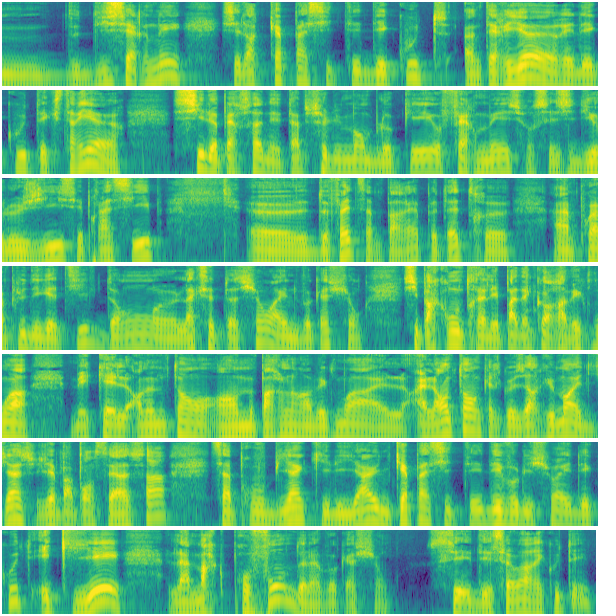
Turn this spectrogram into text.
discerner, c'est leur capacité d'écoute intérieure et d'écoute extérieure. Si la personne est absolument bloquée, fermée sur ses idéologies, ses principes, euh, de fait, ça me paraît peut-être euh, un point plus négatif dans euh, l'acceptation à une vocation. Si par contre elle n'est pas d'accord avec moi, mais qu'elle, en même temps, en me parlant avec moi, elle, elle entend quelques arguments et dit tiens, j'ai pas pensé à ça, ça prouve bien qu'il y a une capacité d'évolution et d'écoute et qui est la marque profonde de la vocation. C'est des savoirs écouter.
